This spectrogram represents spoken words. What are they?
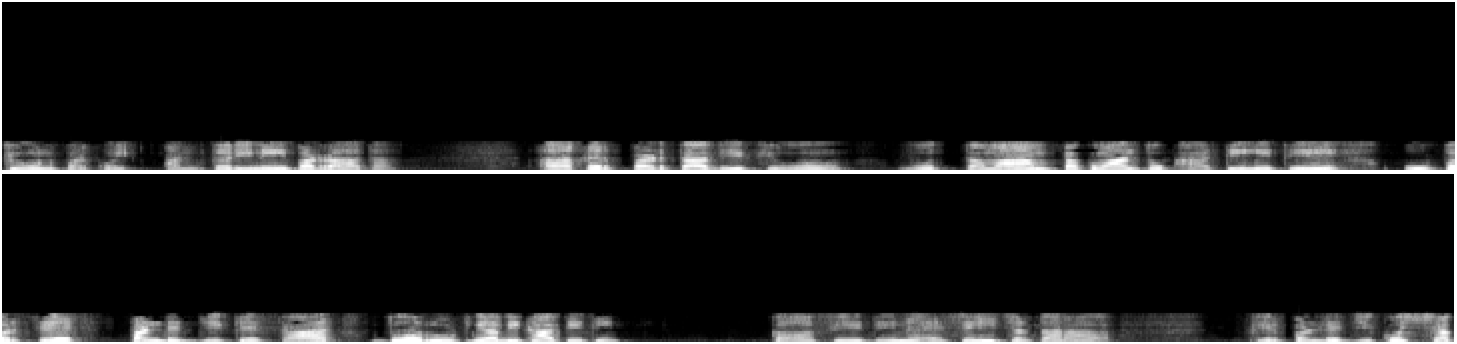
कि उन पर कोई अंतर ही नहीं पड़ रहा था। आखिर पड़ता भी क्यों? वो तमाम पकवान तो खाती ही थी। ऊपर से पंडित जी के साथ दो रोटियाँ भी खाती थी। काफ़ी दिन ऐसे ही चलता रहा। फिर पंडित जी को शक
